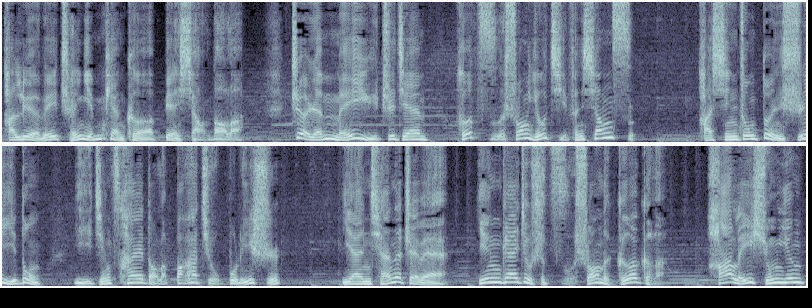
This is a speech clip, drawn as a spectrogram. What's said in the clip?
他略微沉吟片刻，便想到了这人眉宇之间和子双有几分相似。他心中顿时一动，已经猜到了八九不离十。眼前的这位应该就是子双的哥哥了，哈雷雄鹰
